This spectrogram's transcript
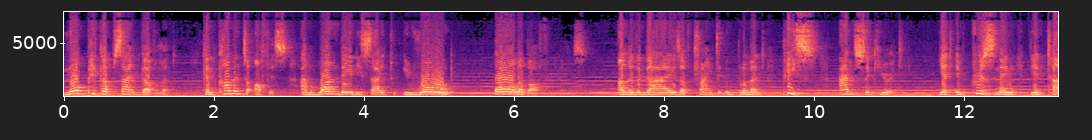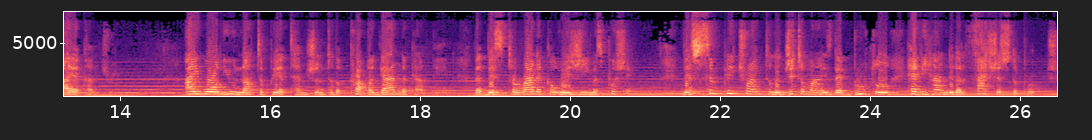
No pick-up side government can come into office and one day decide to erode all of our freedoms under the guise of trying to implement peace and security, yet imprisoning the entire country. I warn you not to pay attention to the propaganda campaign that this tyrannical regime is pushing. They're simply trying to legitimize their brutal, heavy-handed and fascist approach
